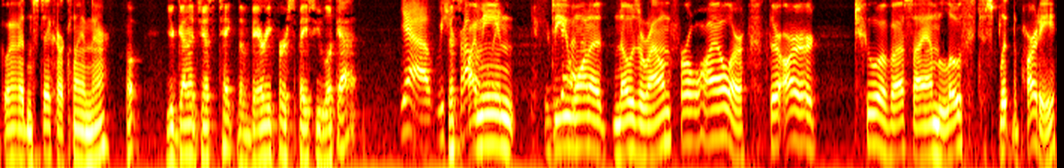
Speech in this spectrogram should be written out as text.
go ahead and stake our claim there. You're gonna just take the very first space you look at? Yeah, we should This- probably. I mean, do you want to nose around for a while, or there are two of us? I am loath to split the party,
